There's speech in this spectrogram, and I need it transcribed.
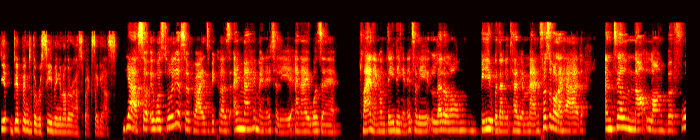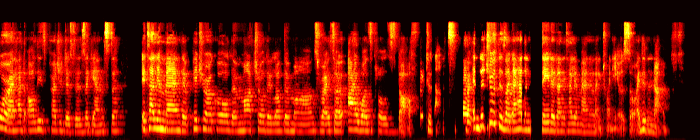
dip, dip into the receiving and other aspects i guess? Yeah so it was totally a surprise because i met him in italy and i wasn't planning on dating in italy let alone be with an italian man. First of all i had until not long before i had all these prejudices against Italian men, they're patriarchal, they're macho, they love their moms, right? So I, I was closed off to that. Right? And the truth is, like, I hadn't dated an Italian man in like 20 years, so I didn't know,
